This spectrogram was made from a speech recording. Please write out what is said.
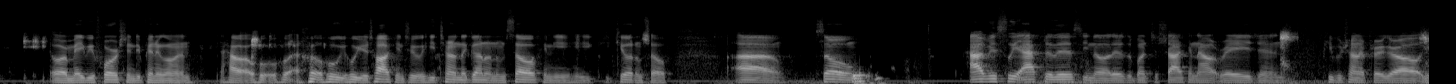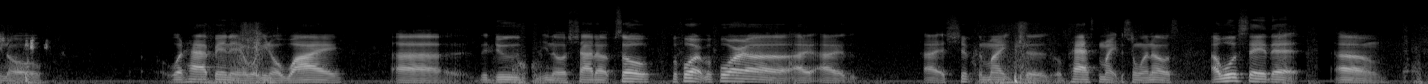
or maybe fortunately, depending on how who, who, who you're talking to. He turned the gun on himself and he, he, he killed himself. Uh, so obviously after this, you know, there's a bunch of shock and outrage and people trying to figure out, you know, what happened and you know why uh, the dude you know shot up. So before before uh, I, I I shift the mic to or pass the mic to someone else, I will say that um,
